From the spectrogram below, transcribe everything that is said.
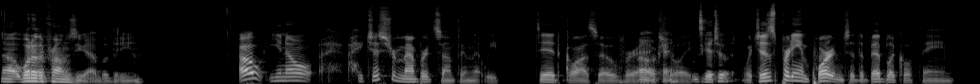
Uh, what other problems do you have with it, Ian? Oh, you know, I just remembered something that we did gloss over Oh, okay. actually, Let's get to it. which is pretty important to the biblical theme.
